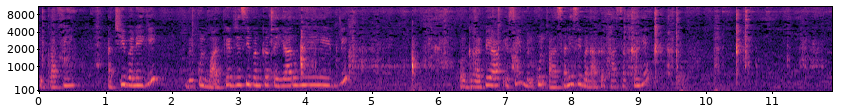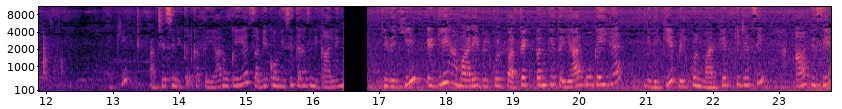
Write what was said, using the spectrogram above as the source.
तो काफ़ी अच्छी बनेगी। बिल्कुल मार्केट जैसी बनकर तैयार हुई है ये इडली। और घर पे आप इसे बिल्कुल आसानी से बनाकर खा सकते हैं। देखिए, अच्छे से निकल कर तैयार हो गई है। सभी को हम इसी तरह से निकाल लेंगे ये देखिए, इडली हमारी बिल्कुल परफेक्ट बन के तैयार हो गई है। ये देखिए, बिल्कुल मार्केट की जैसी। आप इसे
